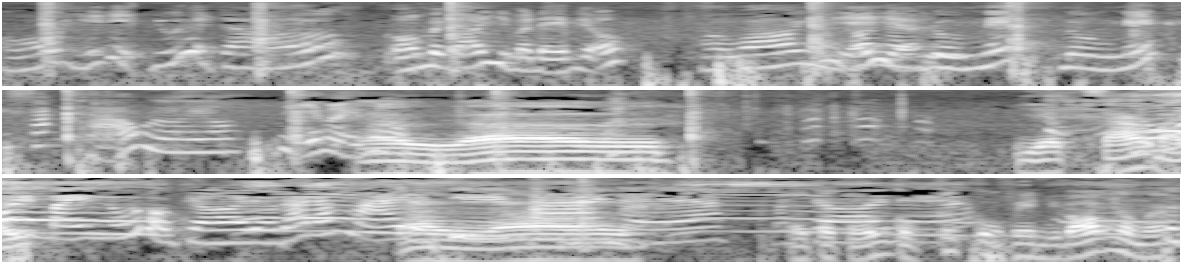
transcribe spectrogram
ủa dễ đẹp dưới rồi trời Ủa mày nói gì mà đẹp vậy Út? trời ơi Cái gì có vậy? đường nét đường nét cái sắc thảo ghê không Cái gì vậy mày không? ừ ờ dẹp sáu núi bảy bay núi bầu trời rồi đó đám mây Ừ, rồi chia tay nè mặt Ôi, tao trời tưởng cục cức con phim bị bón không á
